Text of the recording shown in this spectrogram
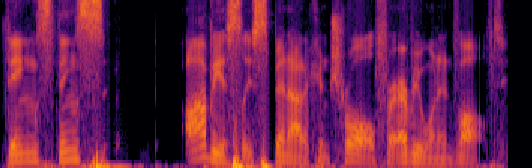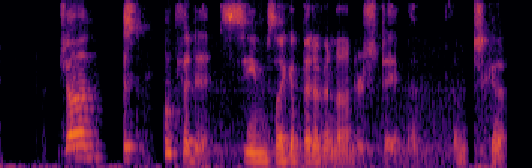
things things obviously spin out of control for everyone involved. John, discomfited seems like a bit of an understatement. I'm just gonna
